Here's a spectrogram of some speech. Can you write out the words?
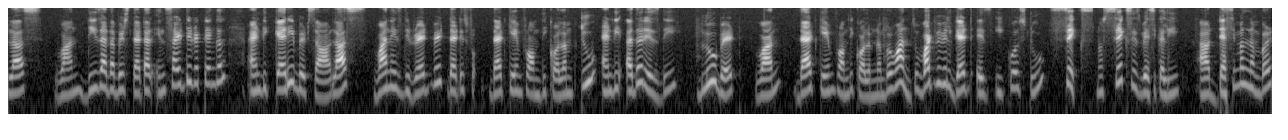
plus 1. These are the bits that are inside the rectangle and the carry bits are last plus 1 is the red bit that is that came from the column 2 and the other is the blue bit 1 that came from the column number 1. So what we will get is equals to 6. Now 6 is basically a decimal number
